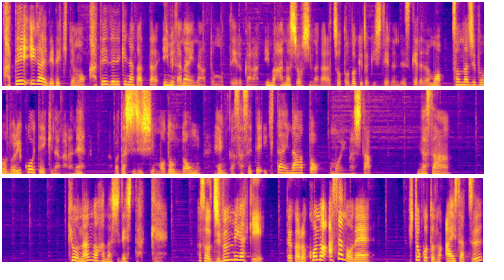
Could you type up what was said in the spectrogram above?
家庭以外でできても家庭でできなかったら意味がないなと思っているから今話をしながらちょっとドキドキしてるんですけれどもそんな自分を乗り越えていきながらね私自身もどんどん変化させていきたいなと思いました。皆さん今日何の話でしたっけ？そう、自分磨き。だからこの朝のね、一言の挨拶、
